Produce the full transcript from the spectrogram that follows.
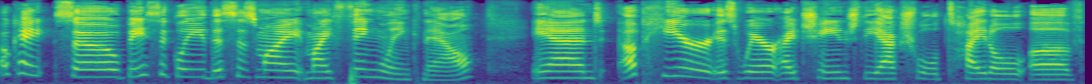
Okay, so basically this is my, my thing link now. And up here is where I change the actual title of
